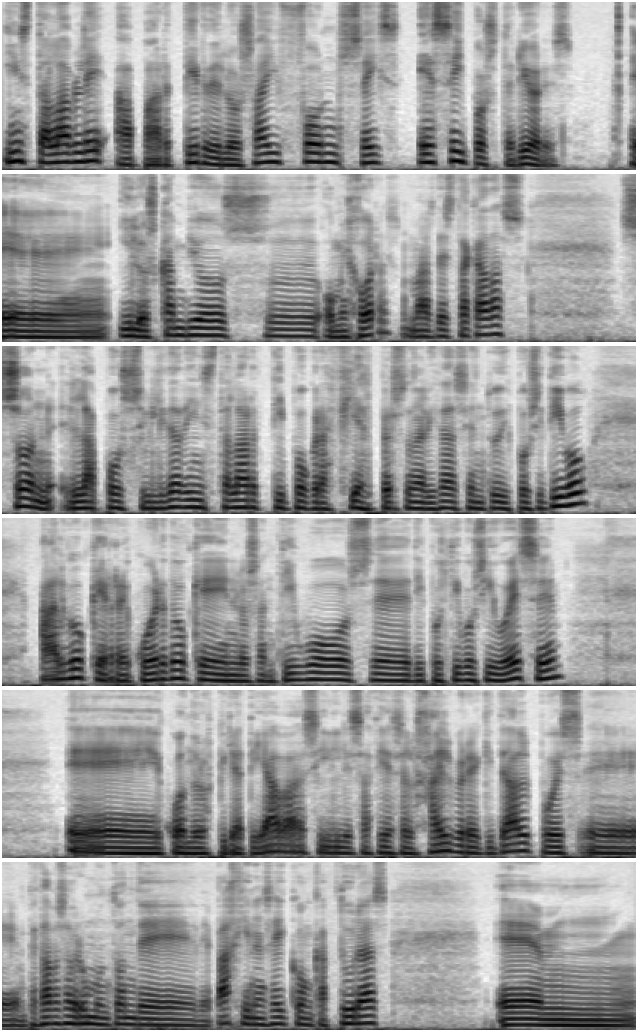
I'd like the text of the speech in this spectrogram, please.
instalable a partir de los iPhone 6S y posteriores. Eh, y los cambios eh, o mejoras más destacadas son la posibilidad de instalar tipografías personalizadas en tu dispositivo, algo que recuerdo que en los antiguos dispositivos iOS eh, cuando los pirateabas y les hacías el jailbreak y tal, pues eh, empezabas a ver un montón de, páginas ahí con capturas em,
